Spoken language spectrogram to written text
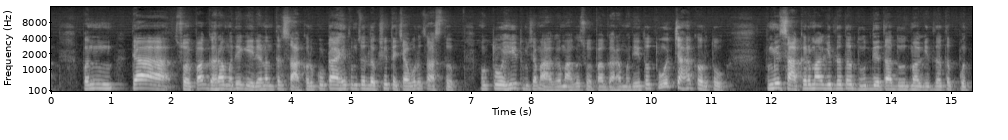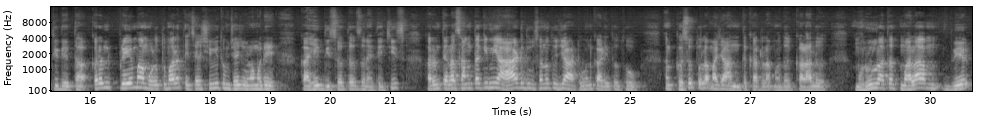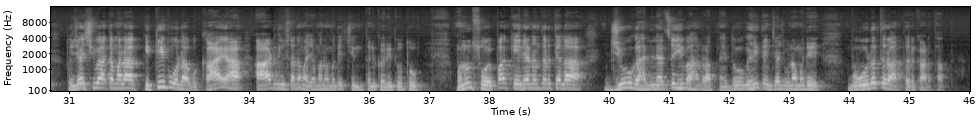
पण त्या स्वयंपाकघरामध्ये गेल्यानंतर साखर कुठं आहे तुमचं लक्ष त्याच्यावरच असतं. मग तोही तुमच्या मागं मागं स्वयंपाकघरामध्ये येतो. तोच चहा करतो. तुम्ही साखर मागितलं तर दूध देता दूध मागितलं तर पत्ती देता. कारण प्रेमामुळं तुम्हाला त्याच्याशिवाय तुमच्या जीवनामध्ये काही दिसतच नाही. त्याचीच कारण त्याला सांगता की मी आठ दिवसानं तुझी आठवण काढत होतो. आणि कसं तुला माझ्या अंतकारला मदत कळालं? म्हणून आता मला वेळ तुझ्याशिवाय आता मला किती बोलावं? काय आ आठ दिवसानं माझ्या मनामध्ये चिंतन करीत होतो. म्हणून स्वयंपाक केल्यानंतर त्याला जीव घालण्याचंही भान राहत नाही. दोघंही त्यांच्या जीवनामध्ये बोलत रात्र काढतात.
